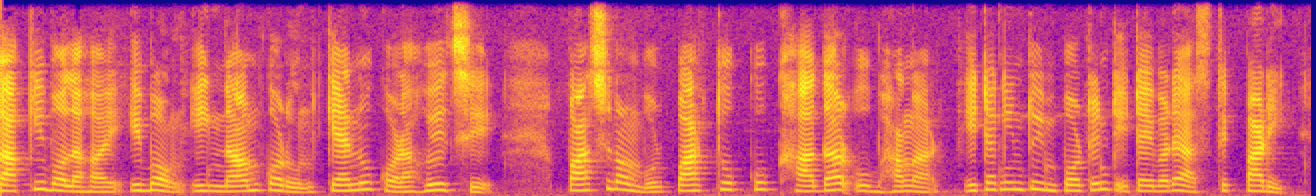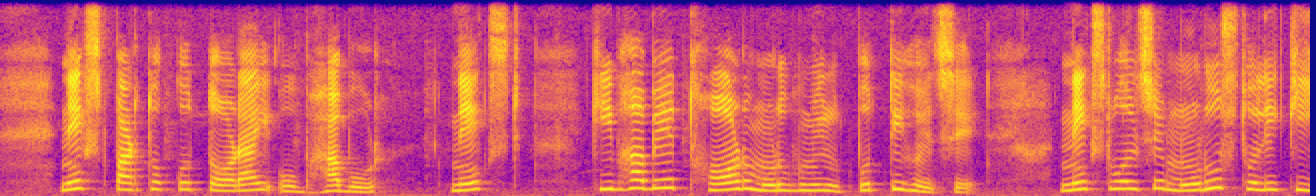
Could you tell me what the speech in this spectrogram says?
কাকে বলা হয়? এবং এই নামকরণ কেন করা হয়েছে? পাঁচ নম্বর, পার্থক্য খাদার ও ভাঙার। এটা কিন্তু ইম্পর্টেন্ট এটা এবারে আসতে পারে। নেক্সট পার্থক্য তরাই ও ভাবর। নেক্সট কীভাবে থর মরুভূমির উৎপত্তি হয়েছে? নেক্সট বলছে, মরুস্থলী কি?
